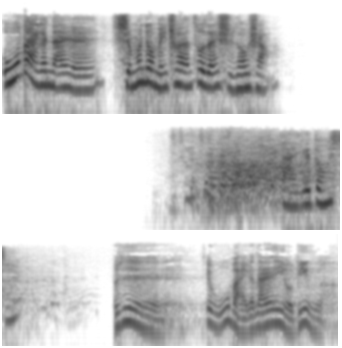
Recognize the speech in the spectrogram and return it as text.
五百个男人什么都没穿，坐在石头上，打一个东西？不是，这五百个男人有病啊！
